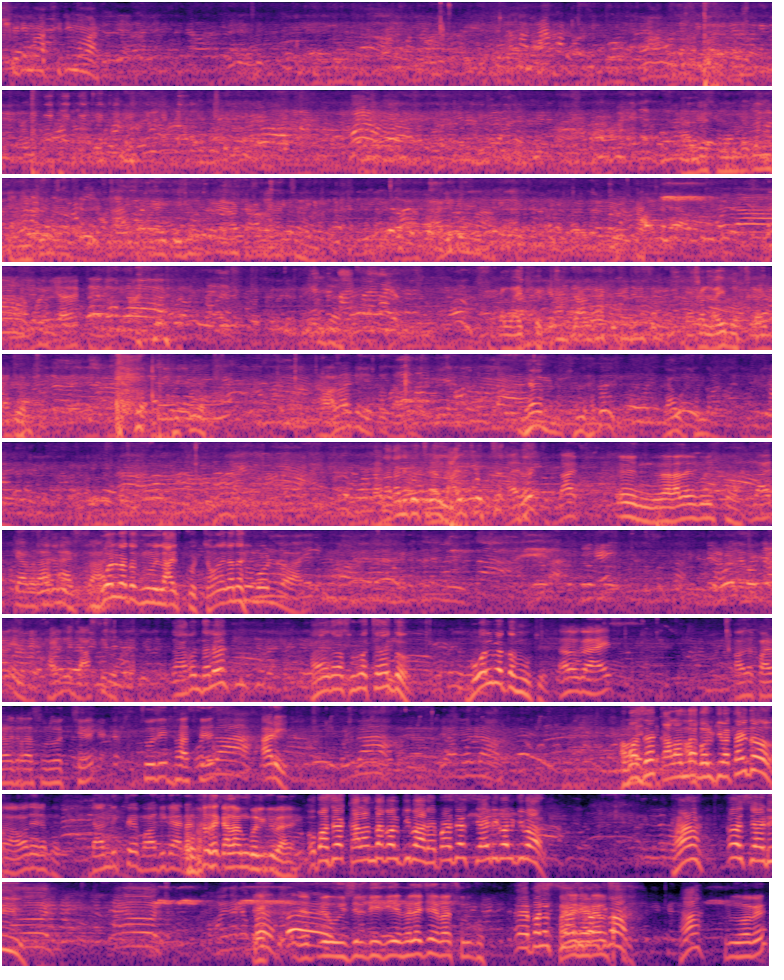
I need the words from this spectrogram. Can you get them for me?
City মার সিটি মার আগে সুমনটাকে আমি টাকা লাইভ করছে টাকা লাইভ হচ্ছে লাইভ ভিডিও হচ্ছে। হ্যাঁ গালাগালি করছে লাইভ করছে? লাইভ এই। গালাগালি করিস লাইভ ক্যামেরা বলবে তো তুমি লাইভ করছ। আমার এখানে সুমন এখন তাহলে ফাইনাল খেলা শুরু হচ্ছে তাই তো? বলবে তো মুখে। হ্যালো গাইস আমাদের ফাইনাল খেলা শুরু হচ্ছে। সুদীপ ভার্সেস আরি। আবার সে কালান্দা গোলকিপার তাই তো? আমাদের দেখো ডান দিক থেকে বাঁ দিকে অ্যাটাক ওপাশে কালাম গোলকি ভাই ও পাশে কালান্দা গোলকিপার এ পাশে সিআইডি গোলকিপার হ্যাঁ? ও সিআইডি রেফারি হুইসেল দিয়ে দিয়ে ফেলেছে এবার শুরু এ পাশে সিআইডি গোলকিপার হ্যাঁ? শুরু হবে।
